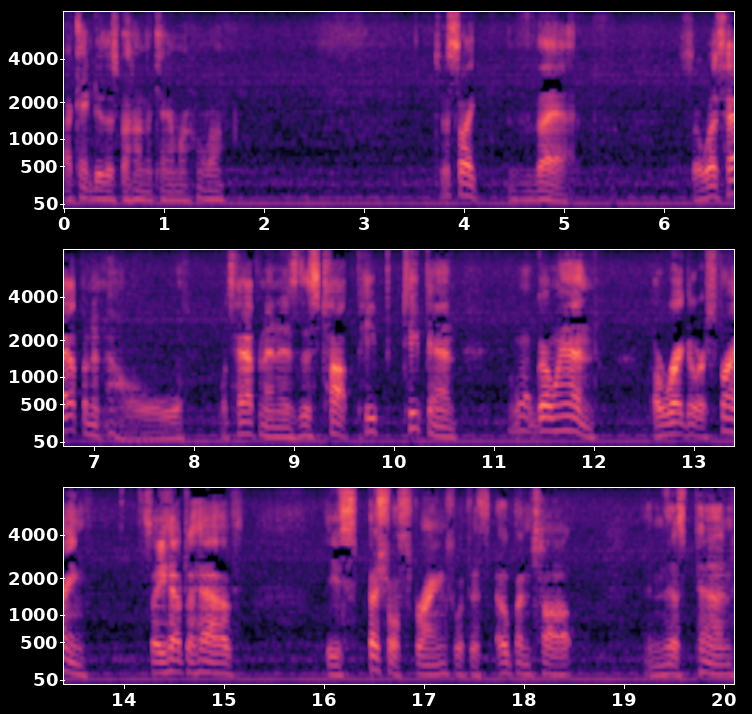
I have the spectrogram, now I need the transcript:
I can't do this behind the camera, hold on. Just like that. So what's happening, oh, what's happening is this top T-pin won't go in a regular spring. So you have to have these special springs with this open top and this pin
